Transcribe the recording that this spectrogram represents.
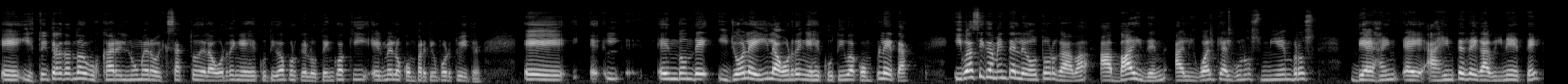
eh, y estoy tratando de buscar el número exacto de la orden ejecutiva porque lo tengo aquí, él me lo compartió por Twitter, eh, en donde, y yo leí la orden ejecutiva completa, y básicamente le otorgaba a Biden, al igual que a algunos miembros de eh, agentes de gabinete,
